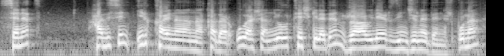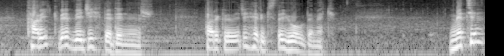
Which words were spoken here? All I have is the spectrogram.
Senet, hadisin ilk kaynağına kadar ulaşan yolu teşkil eden raviler zincirine denir. Buna tarik ve vecih de denilir. Tarik ve vecih her ikisi de yol demek. Metin,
